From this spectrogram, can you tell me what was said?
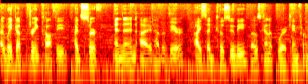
I'd wake up, drink coffee, I'd surf, and then I'd have a beer. I said Cosube. That was kind of where it came from.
